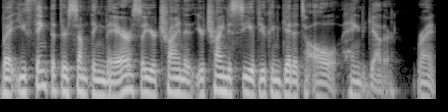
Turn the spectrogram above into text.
but you think that there's something there, so you're trying to you're trying to see if you can get it to all hang together, right?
